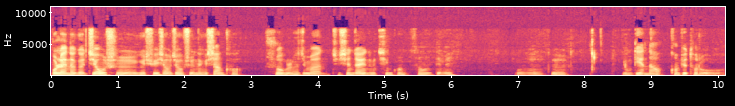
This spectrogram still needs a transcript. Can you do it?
本来那个教室个学校教室那个上课 수업을 하지만 현재는情况 상황 때문에 어, 그 용电脑 컴퓨터로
